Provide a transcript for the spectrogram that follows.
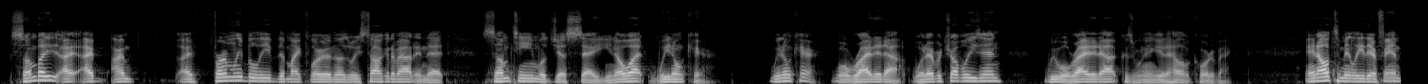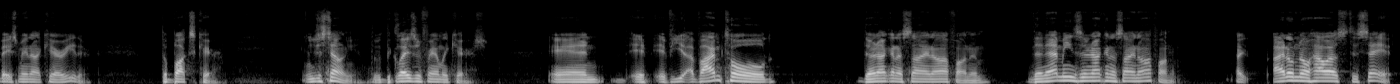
Somebody, I, I, I'm, I firmly believe that Mike Florio knows what he's talking about, and that some team will just say, you know what, we don't care, we don't care. We'll ride it out. Whatever trouble he's in, we will ride it out because we're going to get a hell of a quarterback. And ultimately, their fan base may not care either. The Bucks care. I'm just telling you, the, the Glazer family cares. And if if you if I'm told they're not going to sign off on him, then that means they're not going to sign off on him. I I don't know how else to say it.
